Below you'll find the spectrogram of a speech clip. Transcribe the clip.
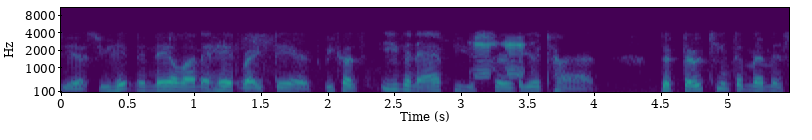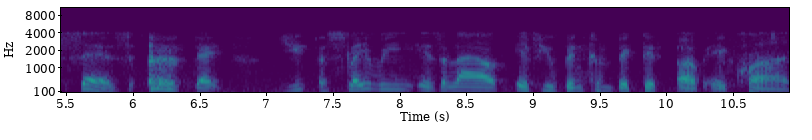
yes, you hit the nail on the head right there. Because even after you serve your time, the Thirteenth Amendment says that you, uh, slavery is allowed if you've been convicted of a crime.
